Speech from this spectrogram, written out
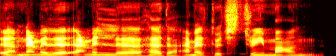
نعمل أعمل هذا أعمل Twitch stream معهم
